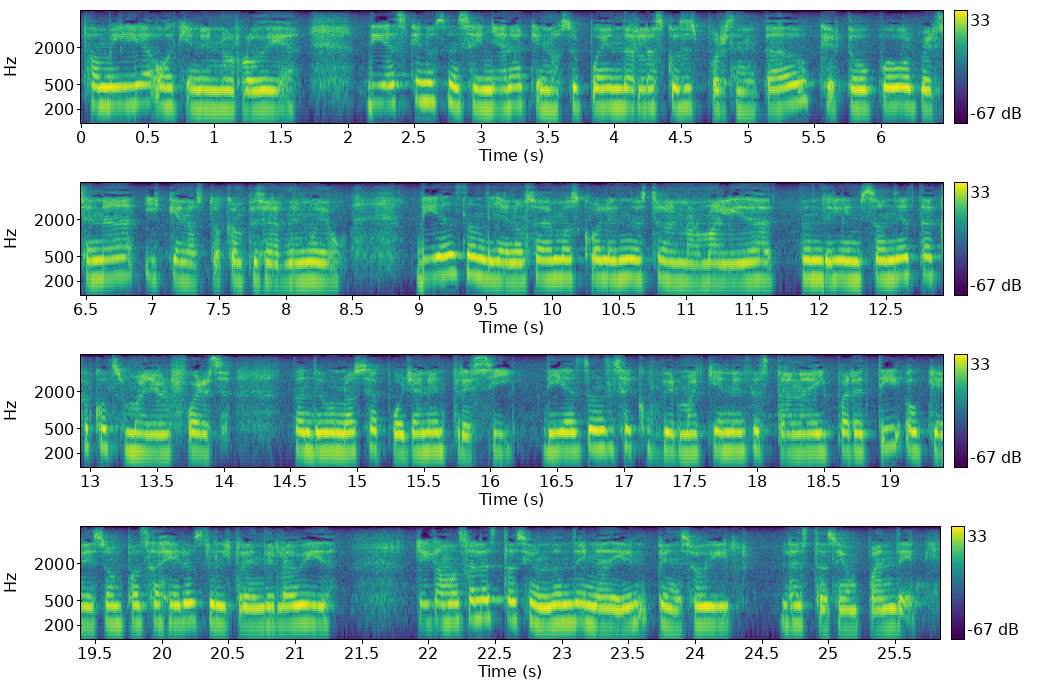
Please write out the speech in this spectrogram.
familia o a quienes nos rodean. Días que nos enseñan a que no se pueden dar las cosas por sentado, que todo puede volverse nada y que nos toca empezar de nuevo. Días donde ya no sabemos cuál es nuestra normalidad, donde el insomnio ataca con su mayor fuerza, donde unos se apoyan entre sí, días donde se confirma quiénes están ahí para ti o quiénes son pasajeros del tren de la vida. Llegamos a la estación donde nadie pensó ir, la estación pandemia.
